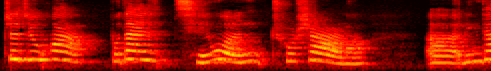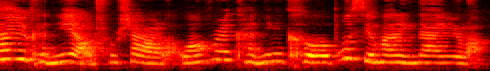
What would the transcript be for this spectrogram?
这句话不但晴雯出事儿了，呃，林黛玉肯定也要出事儿了。王夫人肯定可不喜欢林黛玉了。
